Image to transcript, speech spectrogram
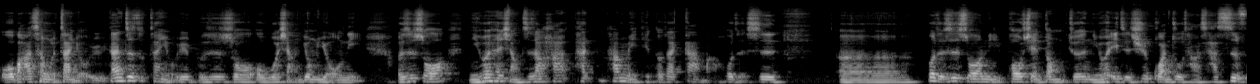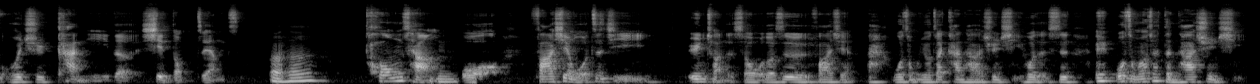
我把它称为占有欲，但这种占有欲不是说哦，我想拥有你，而是说你会很想知道他他他每天都在干嘛，或者是呃，或者是说你 po 限动，就是你会一直去关注他，他是否会去看你的线动这样子。嗯哼，通常我发现我自己晕船的时候，我都是发现，哎，我怎么又在看他的讯息，或者是哎，我怎么又在等他讯息？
